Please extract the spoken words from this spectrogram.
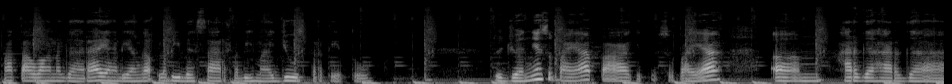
mata uang negara yang dianggap lebih besar, lebih maju seperti itu tujuannya supaya apa gitu supaya um, harga-harga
